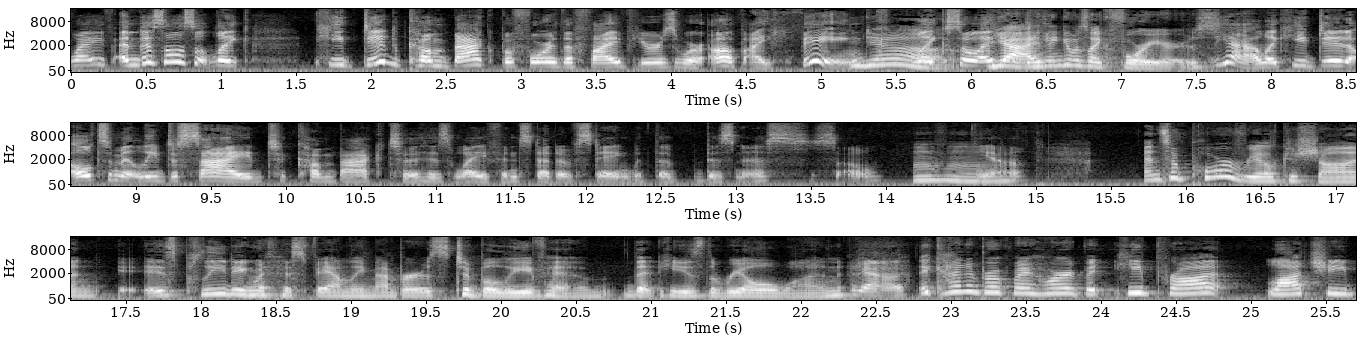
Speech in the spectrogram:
wife. And this also like he did come back before the five years were up, I think. yeah. Like so I Yeah, think I he- think it was like four years. Yeah, like he did ultimately decide to come back to his wife instead of staying with the business. So Mm-hmm. yeah. And so poor real Kashan is pleading with his family members to believe him that he's the real one. Yeah. It kind of broke my heart, but he brought Lachi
